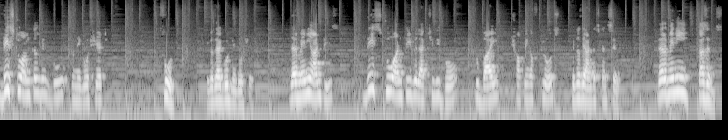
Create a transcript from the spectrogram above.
these two uncles will go to negotiate food because they are good negotiators. There are many aunties. These two aunties will actually go to buy shopping of clothes because they understand silk. There are many cousins.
